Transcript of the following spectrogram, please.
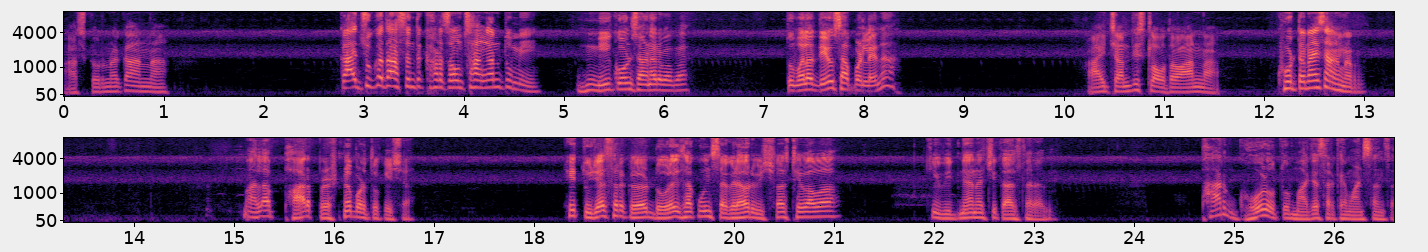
आज करू नका अण्णा. काय चुकत असेल तर खडसावून सांगा ना तुम्ही. मी कोण सांगणार बाबा? तुम्हाला देव सापडलाय ना? आई छान दिसला होता अण्णा. खोटं नाही सांगणार. मला फार प्रश्न पडतो केशा. हे तुझ्यासारखं डोळे झाकून सगळ्यावर विश्वास ठेवावा की विज्ञानाची कास धरावी? फार घोळ होतो माझ्यासारख्या माणसांचा.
